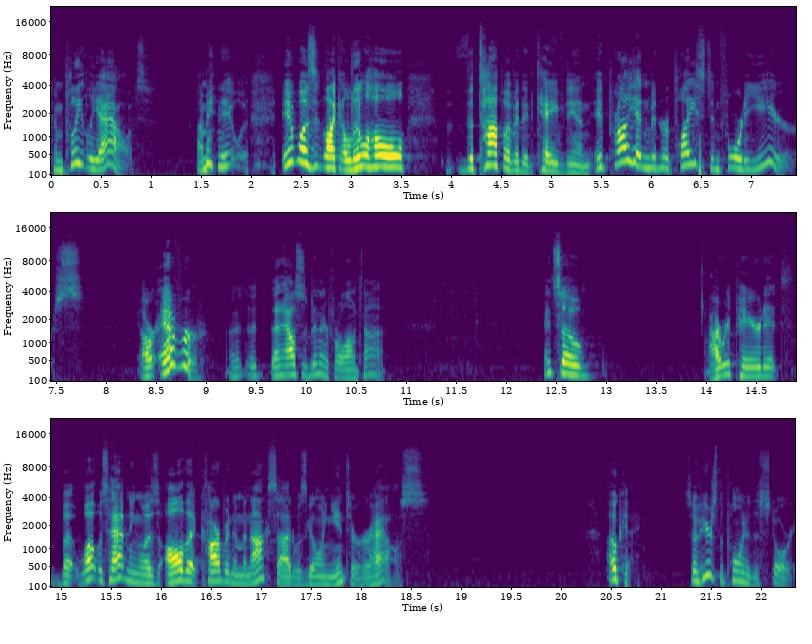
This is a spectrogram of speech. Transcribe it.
completely out. I mean, it, it wasn't like a little hole, the top of it had caved in. It probably hadn't been replaced in 40 years or ever. Uh, that house has been there for a long time. And so I repaired it, but what was happening was all that carbon and monoxide was going into her house. Okay, so here's the point of the story.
